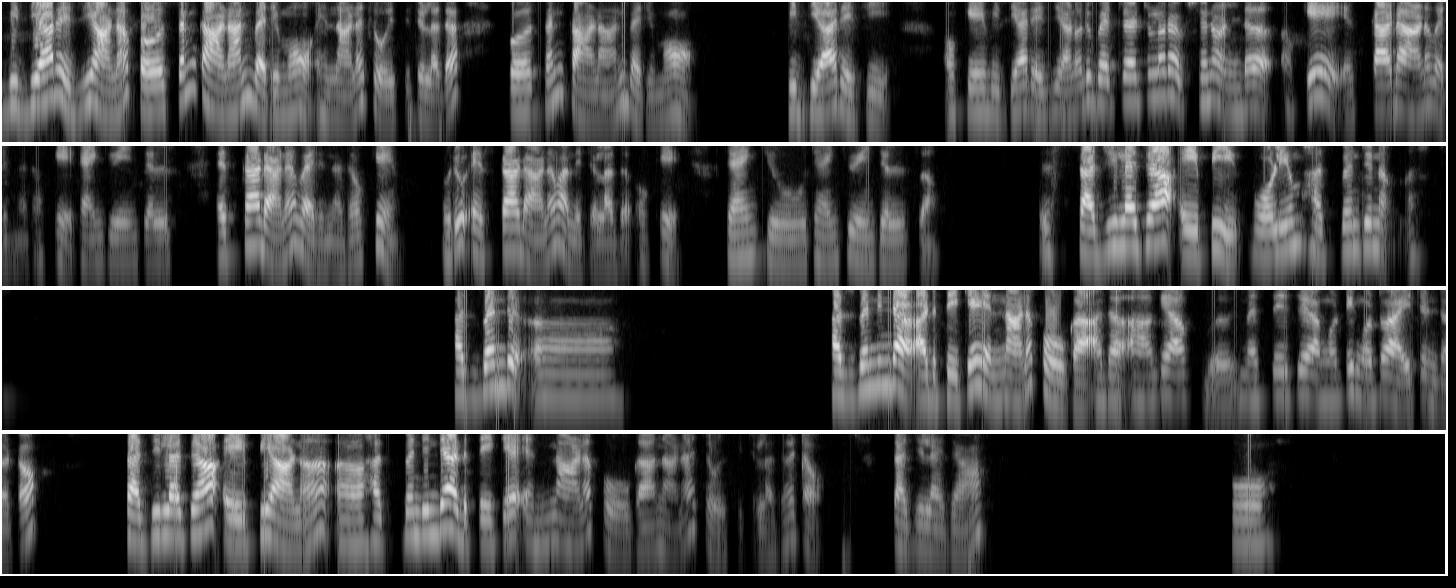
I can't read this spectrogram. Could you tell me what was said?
വിദ്യാരജിയാണ് പേഴ്സൺ കാണാൻ വരുമോ എന്നാണ് ചോദിച്ചിട്ടുള്ളത്. പേഴ്സൺ കാണാൻ വരുമോ? വിദ്യാരജി ഓക്കെ വിദ്യ രജിയാണ്. ഒരു ബെറ്റർ ആയിട്ടുള്ള ഒരു ഓപ്ഷൻ ഉണ്ട്. ഓക്കെ എസ് കാർഡ് ആണ് വരുന്നത്. Okay thank you angels yes card ആണ് വരുന്നത്. ഓക്കെ ഒരു എസ് കാർഡ് ആണ് വന്നിട്ടുള്ളത്. Okay thank you thank you angels Sajilaja A P volume ഹസ്ബൻഡിന് ഹസ്ബൻഡ് ഹസ്ബൻഡിന്റെ അടുത്തേക്ക് എന്നാണ് പോവുക. അത് ആകെ ആ മെസ്സേജ് അങ്ങോട്ടും ഇങ്ങോട്ടും ആയിട്ടുണ്ട് കേട്ടോ. സജിലജ എ പി ആണ്. ഹസ്ബൻഡിന്റെ അടുത്തേക്ക് എന്നാണ് പോവുക എന്നാണ് ചോദിച്ചിട്ടുള്ളത് കേട്ടോ. Sajilaja. Oh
